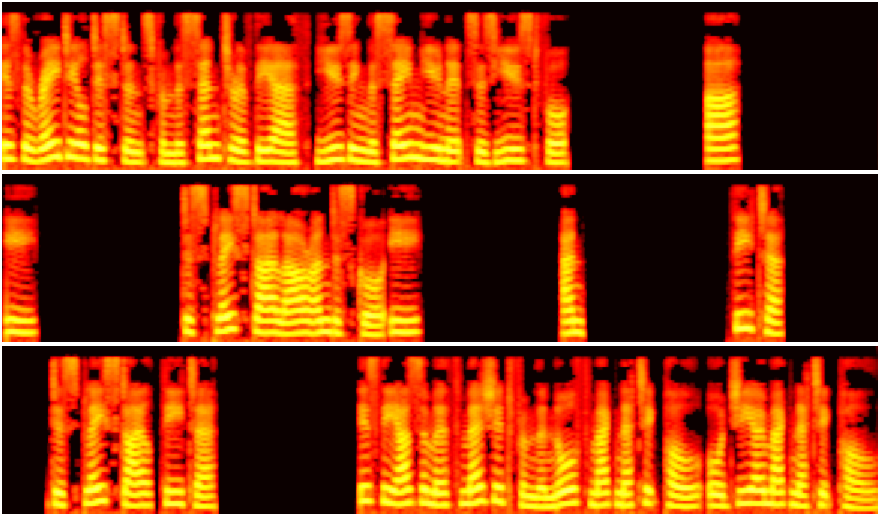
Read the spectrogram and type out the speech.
is the radial distance from the center of the Earth using the same units as used for r. E. Display style r underscore e. And theta. Display style theta is the azimuth measured from the north magnetic pole or geomagnetic pole.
